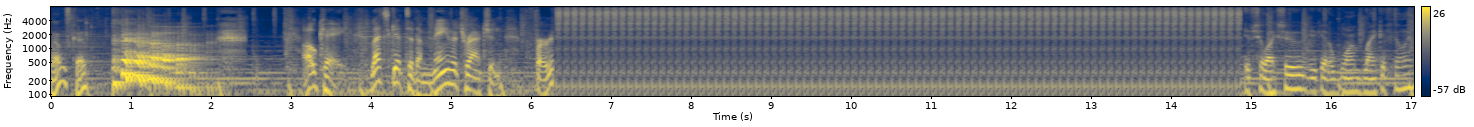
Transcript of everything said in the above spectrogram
That was good. okay, let's get to the main attraction. If she likes you, you get a warm blanket feeling.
